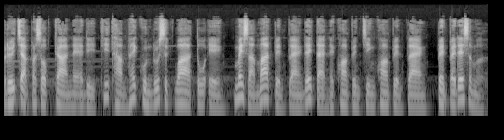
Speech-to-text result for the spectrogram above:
หรือจากประสบการณ์ในอดีตที่ทำให้คุณรู้สึกว่าตัวเองไม่สามารถเปลี่ยนแปลงได้แต่ในความเป็นจริงความเปลี่ยนแปลงเป็นไปได้เสมอ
